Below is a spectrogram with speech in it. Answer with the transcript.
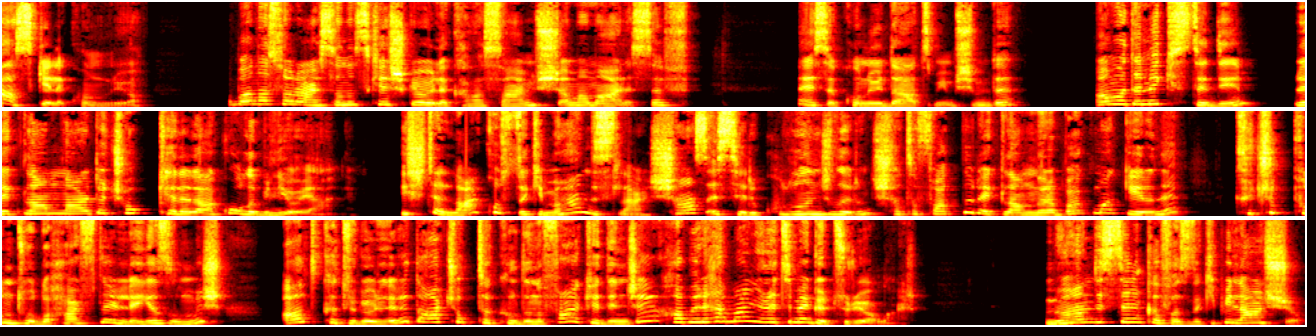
rastgele konuluyor. Bana sorarsanız keşke öyle kalsaymış ama maalesef. Neyse konuyu dağıtmayayım şimdi. Ama demek istediğim reklamlarda çok kelelaka olabiliyor yani. İşte Lycos'taki mühendisler şans eseri kullanıcıların şatafatlı reklamlara bakmak yerine küçük puntolu harflerle yazılmış alt kategorilere daha çok takıldığını fark edince haberi hemen yönetime götürüyorlar. Mühendislerin kafasındaki plan şu.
